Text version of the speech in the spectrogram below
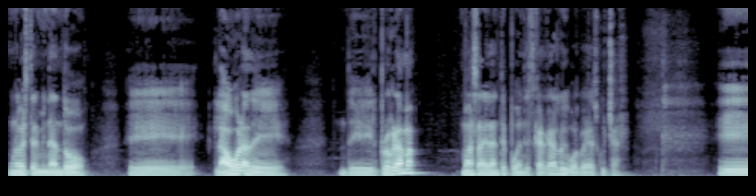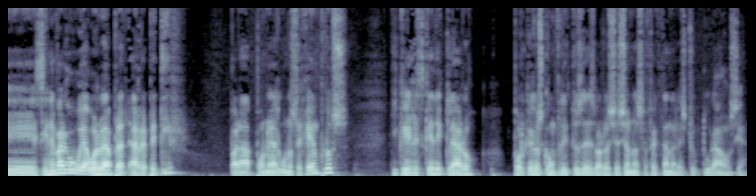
una vez terminando eh, la hora de del programa. Más adelante pueden descargarlo y volver a escuchar. Eh, sin embargo, voy a volver a, a repetir para poner algunos ejemplos y que les quede claro por qué los conflictos de desvalorización nos afectan a la estructura ósea.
